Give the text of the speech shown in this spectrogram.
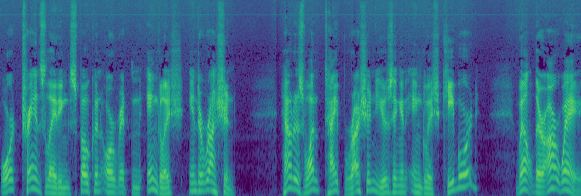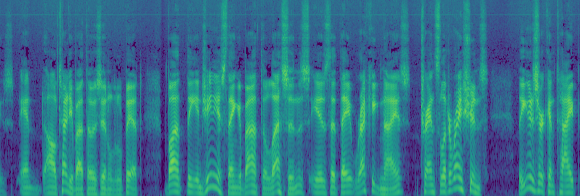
or translating spoken or written English into Russian. How does one type Russian using an English keyboard? Well, there are ways, and I'll tell you about those in a little bit. But the ingenious thing about the lessons is that they recognize transliterations. The user can type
